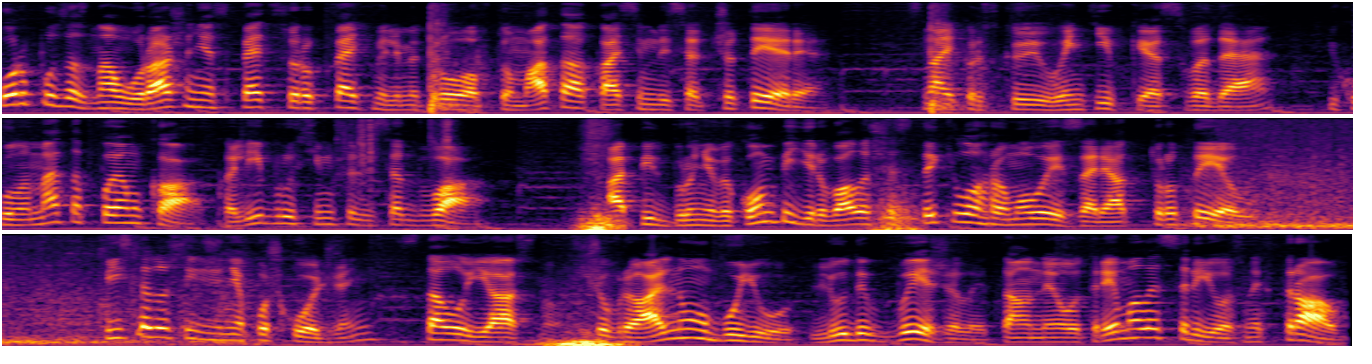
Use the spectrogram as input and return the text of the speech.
корпус зазнав ураження з 5,45 мм автомата АК-74, снайперської гвинтівки СВД і кулемета ПМК калібру 7,62. А під броньовиком підірвали 6-кілограмовий заряд тротилу. Після дослідження пошкоджень стало ясно, що в реальному бою люди вижили та не отримали серйозних травм.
